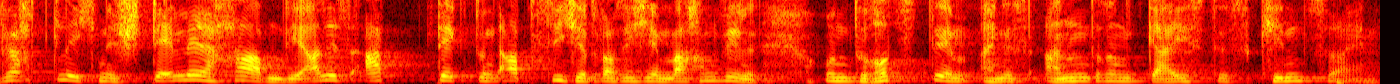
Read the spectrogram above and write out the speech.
wörtlich eine Stelle haben, die alles abdeckt und absichert, was ich hier machen will, und trotzdem eines anderen Geistes Kind sein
